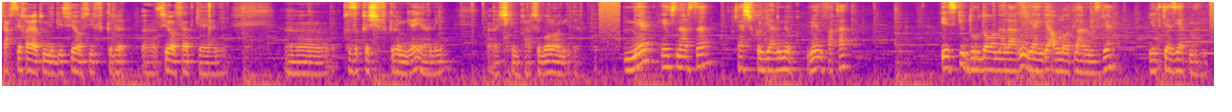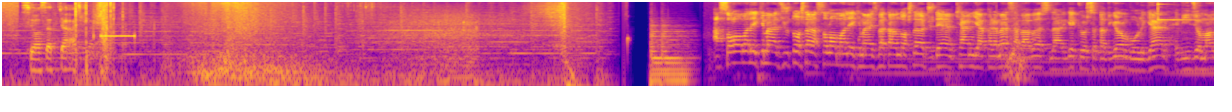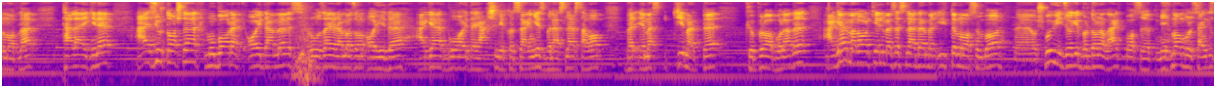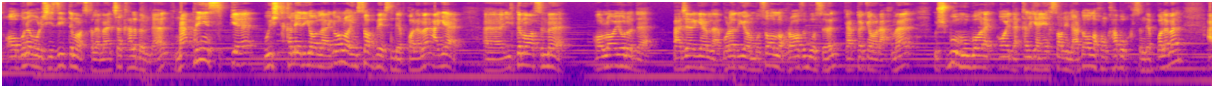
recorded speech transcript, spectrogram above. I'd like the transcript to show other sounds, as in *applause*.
shaxsiy hayotimdagi siyosiy fikri e, siyosatga ya'ni e, qiziqish fikrimga ya'ni e, hech kim qarshi bo'lolmaydi men hech narsa kashf qilganim yo'q. Men faqat eski durdonalarni yangi avlodlarimizga yetkazyapman. Siyosatga assalomu alaykum aziz yurtdoshlar assalomu alaykum aziz vatandoshlar. Juda ham kam gapiraman sababi sizlarga ko'rsatadigan bo'lgan video ma'lumotlar talaygina. Aziz yurtdoshlar muborak oydamiz ro'za ramazon oyida. Agar bu oyda yaxshilik qilsangiz bilasizlar savob bir emas ikki marta ko'proq bo'ladi. Agar malol kelmasa sizlardan bir iltimosim bor. Ushbu videoga bir dona like bosib, mehmon bo'lsangiz obuna bo'lishingizni iltimos qilaman chin qalbimdan. Na prinsipga bu ishni qilmaydiganlarga Alloh insof bersin deb qolaman. Agar e, iltimosimni Alloh yo'lida bajarganlar bo'ladigan bo'lsa Alloh rozi bo'lsin. Kattakon rahmat. Ushbu muborak oyda qilgan ehsoninglarni Allohim qabul qilsin deb qolaman.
